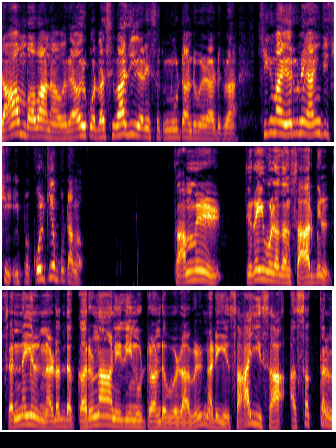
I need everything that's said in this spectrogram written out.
ஜாம் பவான் அவர் அவருக்கு கொண்டாடலாம் சிவாஜி கணேசனுக்கு நூற்றாண்டு விழா எடுக்கலாம். சினிமா ஏற்கனவே அழிஞ்சிச்சு இப்போ கொளுத்தியே போட்டாங்க. தமிழ் திரையுலகம் சார்பில் சென்னையில் நடந்த கருணாநிதி நூற்றாண்டு விழாவில் நடிகை சாயிசா அசத்தல்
